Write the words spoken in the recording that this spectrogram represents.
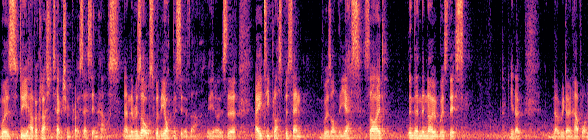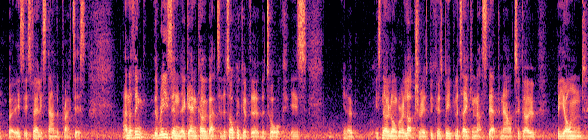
was, do you have a clash detection process in-house? And the results were the opposite of that. You know, it's the 80 plus percent was on the yes side, and then the no was this, you know, no, we don't have one, but it's, it's fairly standard practice. And I think the reason, again, coming back to the topic of the, the talk, is, you know, it's no longer a luxury, is because people are taking that step now to go beyond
